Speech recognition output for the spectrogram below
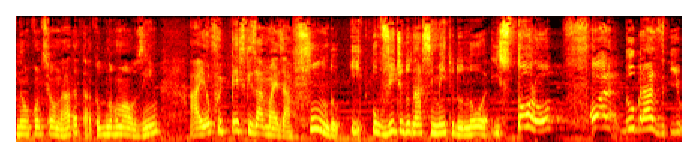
Não aconteceu nada, tá tudo normalzinho. Aí eu fui pesquisar mais a fundo e o vídeo do nascimento do Noah estourou fora do Brasil.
